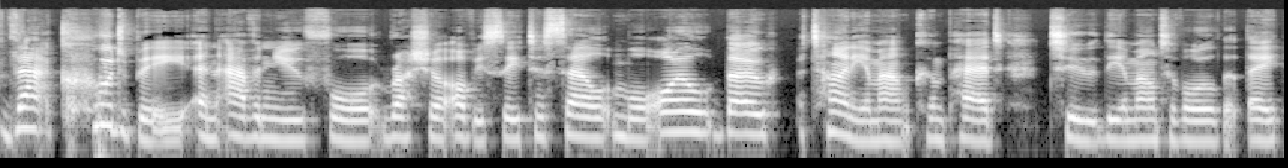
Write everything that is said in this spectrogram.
that could be an avenue for Russia, obviously, to sell more oil, though a tiny amount compared to the amount of oil that they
